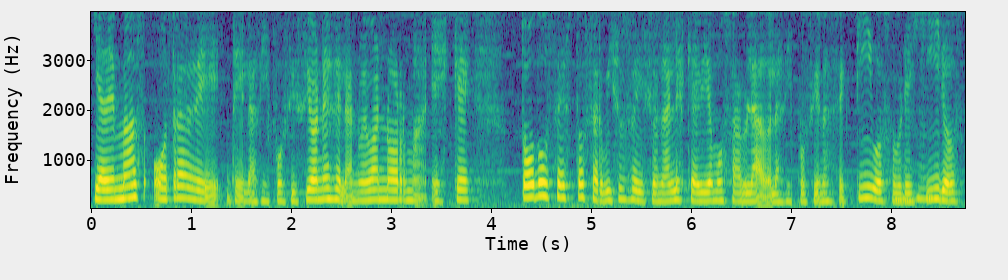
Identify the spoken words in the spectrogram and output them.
Y además, otra de las disposiciones de la nueva norma es que todos estos servicios adicionales que habíamos hablado, las disposiciones efectivas sobre giros,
